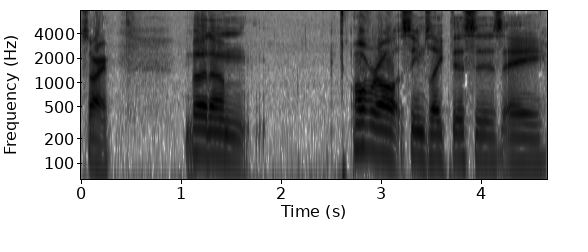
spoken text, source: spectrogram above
sorry, but um, overall, it seems like this is a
